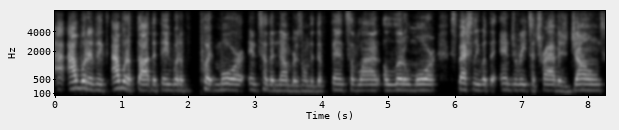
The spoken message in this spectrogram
I, I would have I would have thought that they would have put more into the numbers on the defensive line a little more, especially with the injury to Travis Jones.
